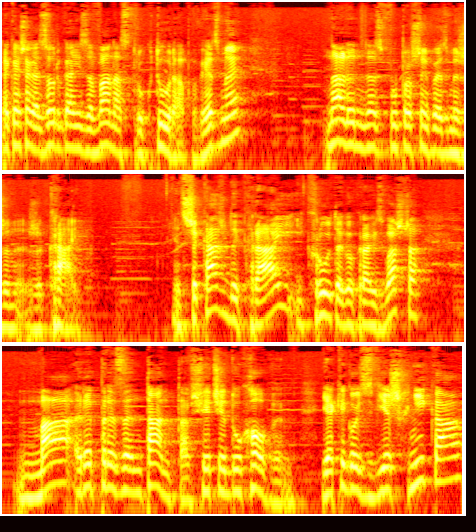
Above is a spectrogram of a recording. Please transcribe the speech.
jakaś taka zorganizowana struktura, powiedzmy, no ale w uproszczeniu powiedzmy, że, że kraj. Więc, że każdy kraj i król tego kraju zwłaszcza ma reprezentanta w świecie duchowym, jakiegoś zwierzchnika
